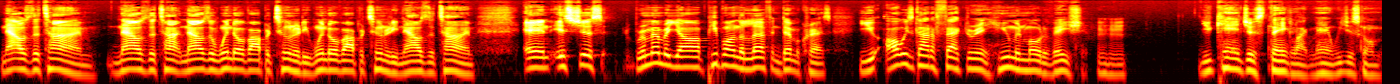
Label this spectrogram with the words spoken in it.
Now's the time. Now's the time. Now's the window of opportunity. Window of opportunity. Now's the time. And it's just remember, y'all, people on the left and Democrats, you always got to factor in human motivation. You can't just think like, man, we just gonna,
